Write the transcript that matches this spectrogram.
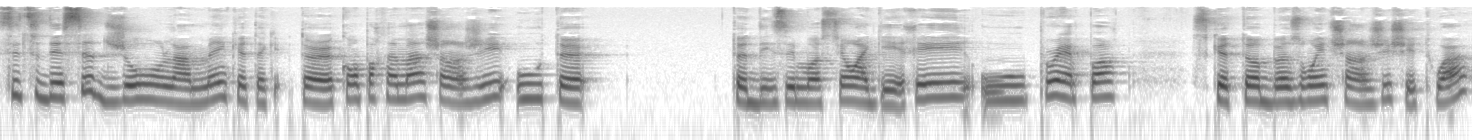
si tu décides du jour au lendemain que tu as, un comportement à changer ou tu as, des émotions à guérir ou peu importe ce que tu as besoin de changer chez toi,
